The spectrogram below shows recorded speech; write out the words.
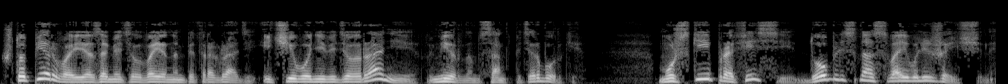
Что первое я заметил в военном Петрограде и чего не видел ранее в мирном Санкт-Петербурге. Мужские профессии доблестно осваивали женщины.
